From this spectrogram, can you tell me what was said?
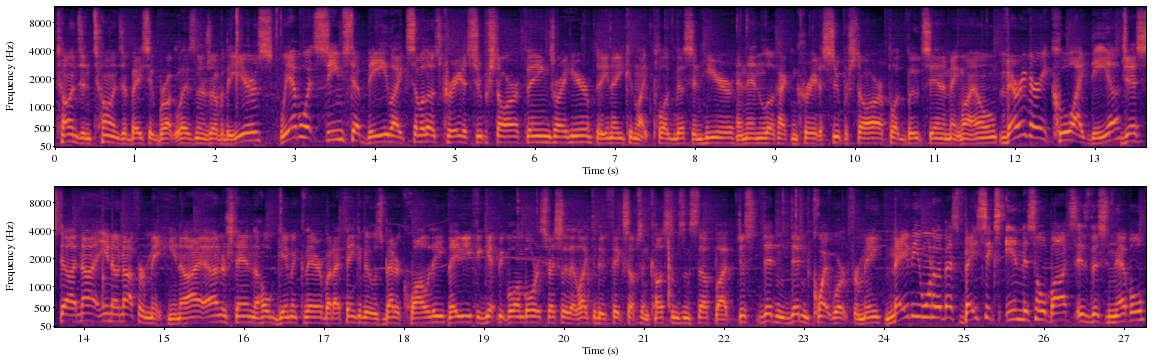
Tons and tons of basic Brock Lesnars over the years. We have what seems to be like some of those create a superstar things right here. So, you know, you can like plug this in here and then look, I can create a superstar, plug boots in and make my own. Very, very cool idea. Just uh, not, you know, not for me. You know, I understand the whole gimmick there, but I think if it was better quality, maybe you could get people on board, especially that like to do fix-ups and customs and stuff, but just didn't, didn't quite work for me. Maybe one of the best basics in this whole box is this Neville.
